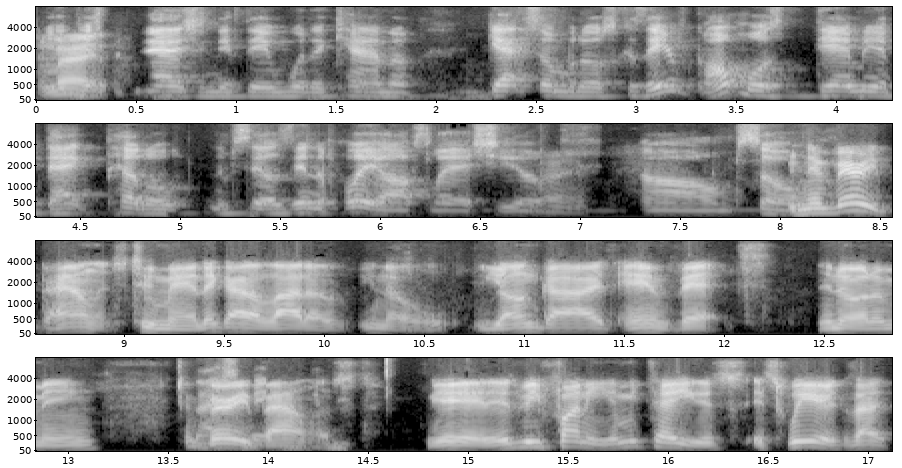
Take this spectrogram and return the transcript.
And right. just imagine if they would have kind of got some of those because they almost damn near backpedaled themselves in the playoffs last year. Right. Um, so and they're very balanced too, man. They got a lot of you know young guys and vets. You know what I mean? They're nice very man. balanced. Yeah, it'd be funny. Let me tell you, it's it's weird because I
